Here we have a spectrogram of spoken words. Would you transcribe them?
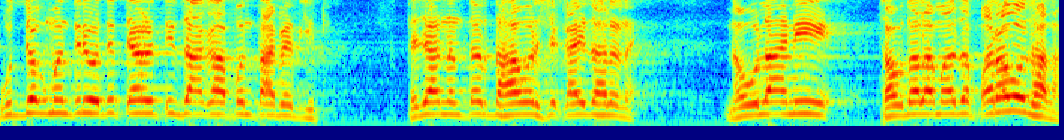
उद्योगमंत्री होते त्यावेळी ती जागा आपण ताब्यात घेतली. त्याच्यानंतर दहा वर्ष काही झालं नाही. नऊला आणि चौदाला माझा पराभव झाला.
